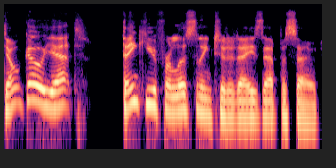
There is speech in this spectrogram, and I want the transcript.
Don't go yet. Thank you for listening to today's episode.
